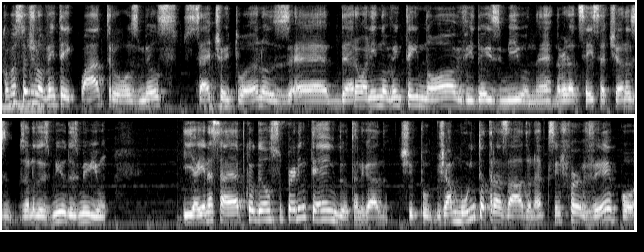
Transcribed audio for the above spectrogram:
como eu sou de 94, os meus 7, 8 anos é, deram ali em 99, 2000, né? Na verdade, 6, 7 anos, dos anos 2000, 2001. E aí nessa época eu ganhei um Super Nintendo, tá ligado? Tipo, já muito atrasado, né? Porque se a gente for ver, pô,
